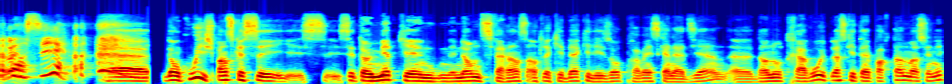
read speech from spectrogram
Merci. Euh, donc oui, je pense que c'est un mythe qui a une, énorme différence entre le Québec et les autres provinces canadiennes. Euh, dans nos travaux, et puis là, ce qui est important de mentionner,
